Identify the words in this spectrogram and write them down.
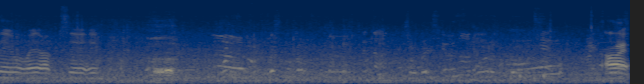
see what we're up to. All right.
